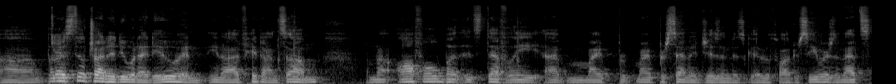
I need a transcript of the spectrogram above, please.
Um, but I still try to do what I do, and you know I've hit on some. I'm not awful, but it's definitely uh, my my percentage isn't as good with wide receivers, and that's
